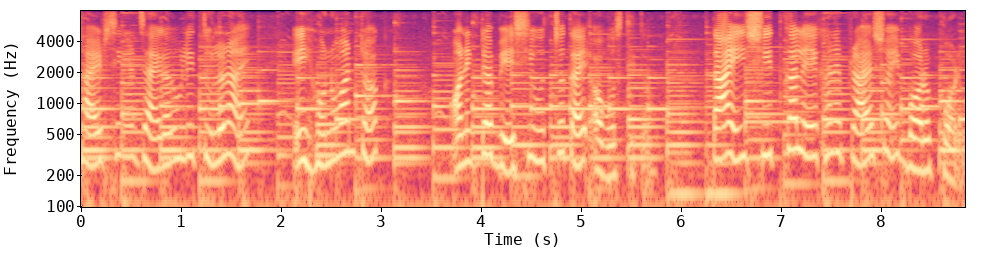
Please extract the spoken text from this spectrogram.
সাইট সিংয়ের জায়গাগুলির তুলনায় এই হনুমান টক অনেকটা বেশি উচ্চতায় অবস্থিত তাই শীতকালে এখানে প্রায়শই বরফ পড়ে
